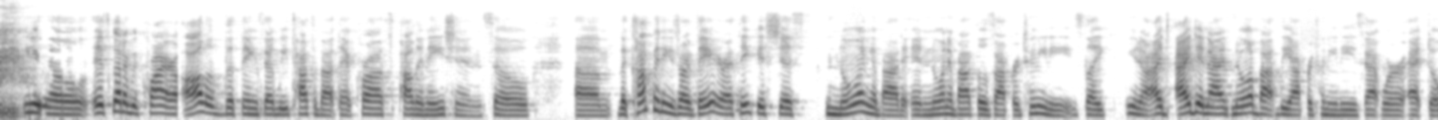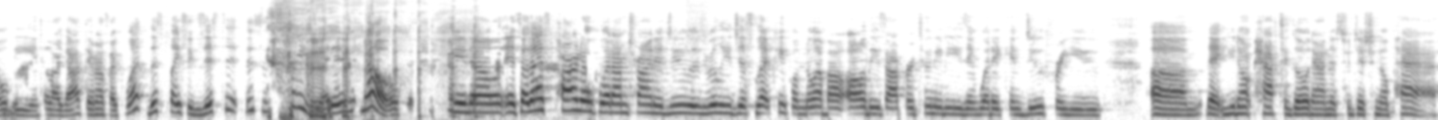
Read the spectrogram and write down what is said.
you know, it's going to require all of the things that we talked about that cross pollination. So um, the companies are there. I think it's just knowing about it and knowing about those opportunities. Like, you know, I, I did not know about the opportunities that were at Dolby until I got there. And I was like, what? This place existed? This is crazy. I didn't know, you know? And so that's part of what I'm trying to do is really just let people know about all these opportunities and what it can do for you, um, that you don't have to go down this traditional path.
